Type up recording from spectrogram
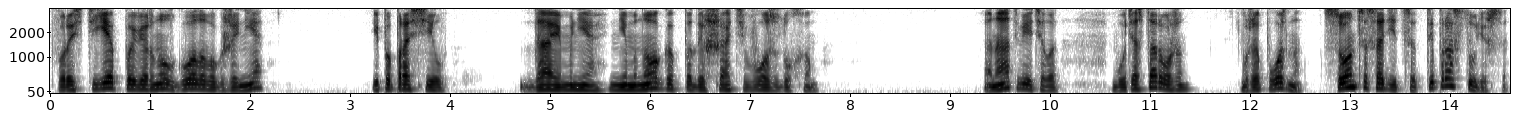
Форестье повернул голову к жене и попросил, «Дай мне немного подышать воздухом». Она ответила, «Будь осторожен, уже поздно, солнце садится, ты простудишься.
